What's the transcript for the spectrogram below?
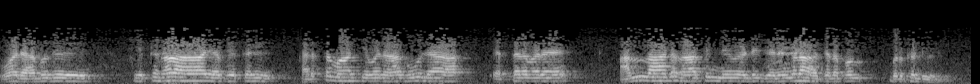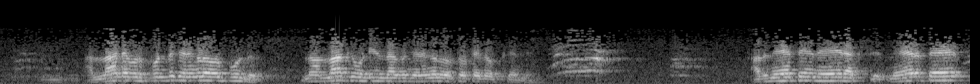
والعبد ഫിഖായ ഫിഖ് കരസ്ഥമാക്കിയവനാകൂല. എത്ര വരെ? അള്ളാന്റെ നാട്ടിന് വേണ്ടി ജനങ്ങളെ ചിലപ്പം വെറുക്കേണ്ടി വരും. അള്ളാന്റെ വെറുപ്പുണ്ട് ജനങ്ങളെ വെറുപ്പുണ്ട്. ഇന്ന് അള്ളാഹ്ക്ക് വേണ്ടി എന്താക്കും? ജനങ്ങൾ വെറുത്തോട്ടെ നോക്കുക തന്നെ അത് നേരത്തെ നേരത്ത് നേരത്തെ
